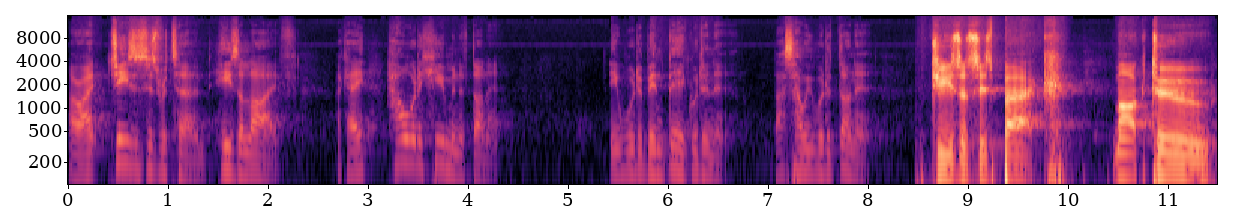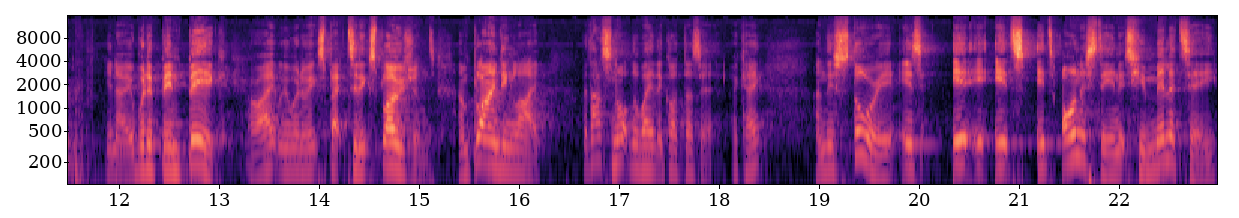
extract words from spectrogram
All right? Jesus has returned, he's alive. Okay? How would a human have done it? It would have been big, wouldn't it? That's how he would have done it. Jesus is back. Mark 2. You know, it would have been big, all right? We would have expected explosions and blinding light. But that's not the way that God does it, okay? And this story is it, it, its, its honesty and its humility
